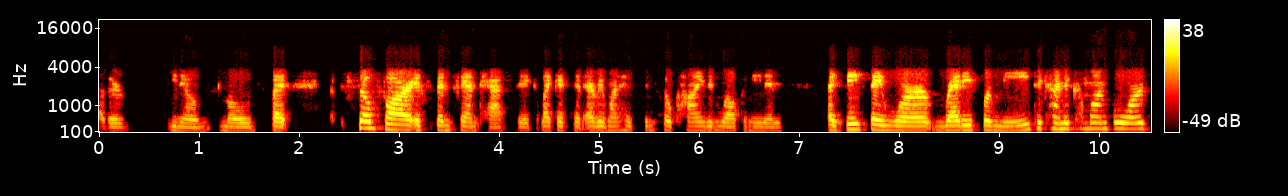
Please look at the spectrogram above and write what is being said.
other, you know, modes. But so far it's been fantastic. Like I said, everyone has been so kind and welcoming. And I think they were ready for me to kind of come on board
